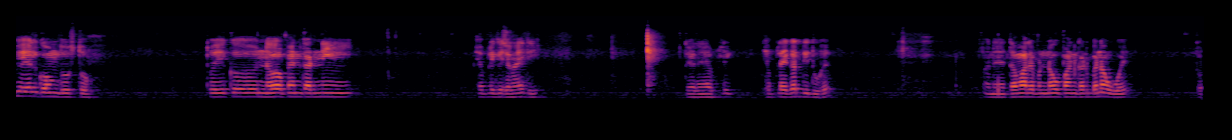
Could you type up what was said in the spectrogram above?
વેલકમ દોસ્તો તો એક નવા પેન કાર્ડની એપ્લિકેશન આવી હતી તેને એપ્લાય કરી દીધું છે અને તમારે પણ નવું પાન કાર્ડ બનાવવું હોય તો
